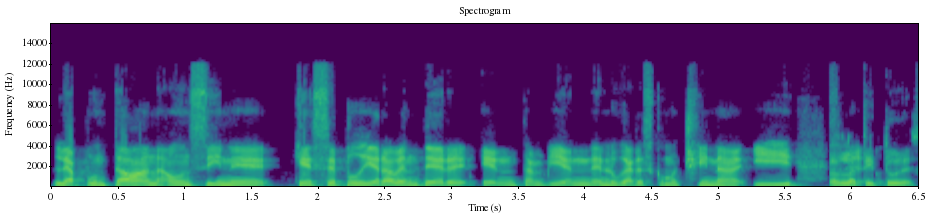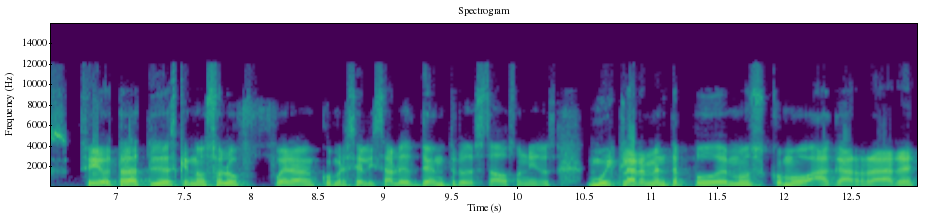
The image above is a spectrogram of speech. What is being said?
le apuntaban a un cine que se pudiera vender en también en lugares como China y las latitudes. sí, otras latitudes que no solo fueran comercializables dentro de Estados Unidos. Muy claramente podemos como agarrar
